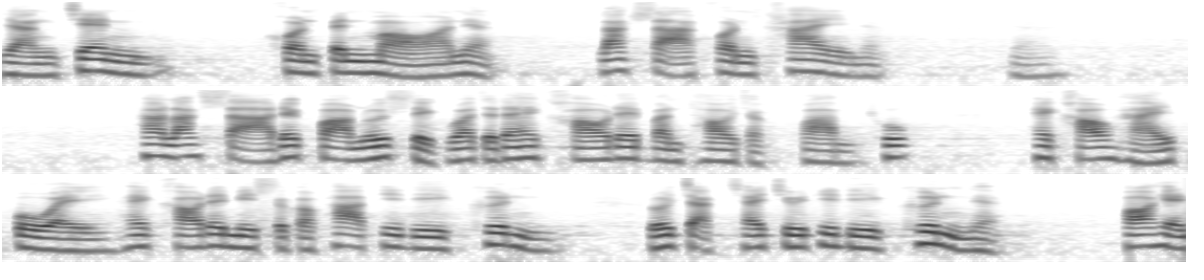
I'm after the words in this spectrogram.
อย่างเช่นคนเป็นหมอเนี่ยรักษาคนไข้เนี่ยนะถ้ารักษาด้วยความรู้สึกว่าจะได้ให้เขาได้บรรเทาจากความทุกข์ ให้เขาหายป่วย ให้เขาได้มีสุขภาพที่ดีขึ้น รู้จักใช้ชีวิตที่ดีขึ้นเนี่ย พอเห็น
